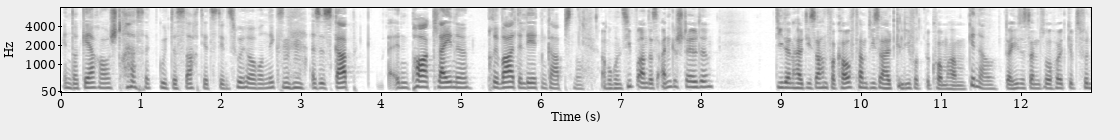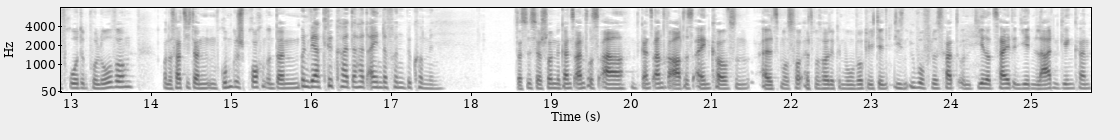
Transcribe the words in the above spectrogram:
in der Gerauer Straße. Gut, das sagt jetzt den Zuhörern nichts. Mhm. Also es gab ein paar kleine private Läden gab es noch. aber im Prinzip waren das Angestellte, die dann halt die Sachen verkauft haben, die sie halt geliefert bekommen haben. Genau. Da hieß es dann so, heute gibt es fünf rote Pullover und das hat sich dann rumgesprochen und dann Und wer Glück hatte, hat einen davon bekommen. Das ist ja schon eine ganz, anderes, eine ganz andere Art des Einkaufs, als man es heute kennt, wo man wirklich den, diesen Überfluss hat und jederzeit in jeden Laden gehen kann,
